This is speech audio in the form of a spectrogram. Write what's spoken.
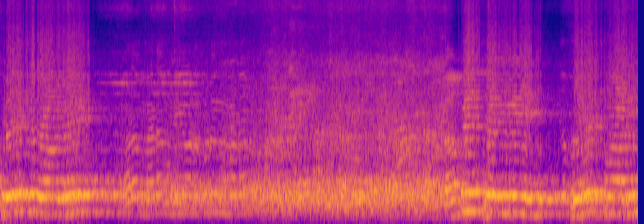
சேர்க்கிறார்கள் தமிழ் கல்வி செயற்பாடு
